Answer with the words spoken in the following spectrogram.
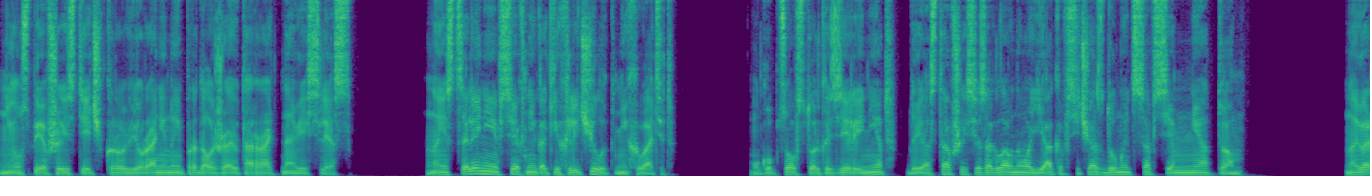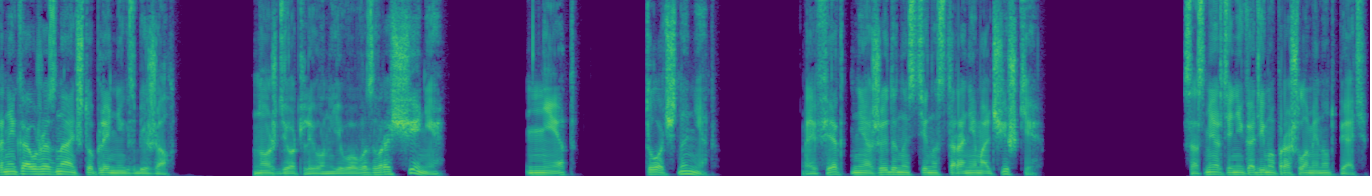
Не успевшие истечь кровью раненые продолжают орать на весь лес. На исцеление всех никаких лечилок не хватит. У купцов столько зелий нет, да и оставшийся за главного Яков сейчас думает совсем не о том. Наверняка уже знает, что пленник сбежал. Но ждет ли он его возвращения? Нет. Точно нет. Эффект неожиданности на стороне мальчишки. Со смерти Никодима прошло минут пять.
